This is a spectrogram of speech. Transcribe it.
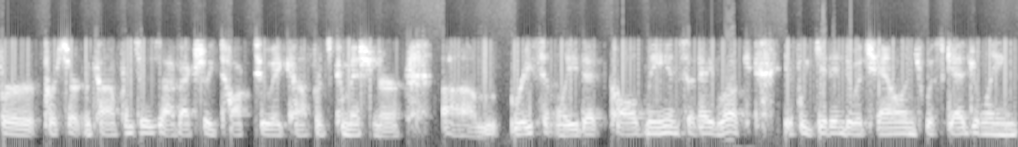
for, for certain conferences? I've actually talked to a conference commissioner um, recently that called me and said, hey, look, if we get into a challenge with scheduling,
